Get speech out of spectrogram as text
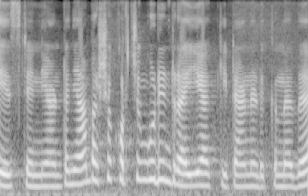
ടേസ്റ്റ് തന്നെയാണ് കേട്ടോ ഞാൻ പക്ഷേ കുറച്ചും കൂടി ഡ്രൈ ആക്കിയിട്ടാണ് എടുക്കുന്നത്.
